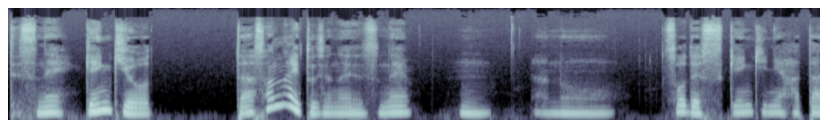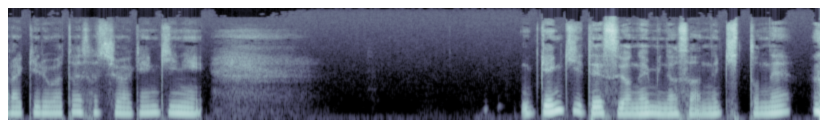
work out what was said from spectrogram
ですね。元気を出さないとじゃないですね。うん。あのそうです。元気に働ける私たちは元気に元気ですよね皆さんねきっとね。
